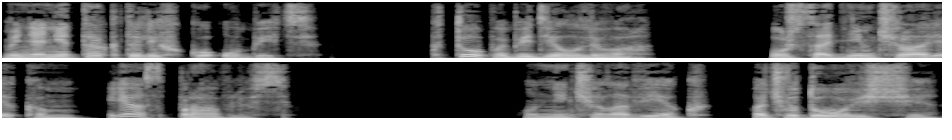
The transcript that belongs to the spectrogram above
Меня не так-то легко убить. Кто победил льва? Уж с одним человеком я справлюсь». «Он не человек, а чудовище».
